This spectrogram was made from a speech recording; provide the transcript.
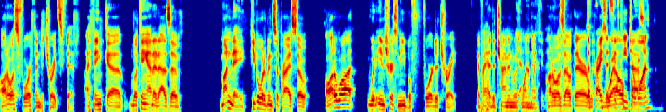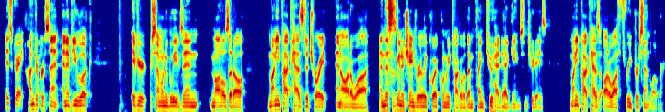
Ottawa's fourth and Detroit's fifth. I think uh, looking at it as of Monday, people would have been surprised. So Ottawa would interest me before Detroit if I had to chime in with Yeah, one I'm there. with there. Ottawa's out there. The price at well 15 to 1 is great. 100%. And if you look, if you're someone who believes in models at all, Money Puck has Detroit and Ottawa. And this is going to change really quick when we talk about them playing two head to head games in two days. Money Puck has Ottawa 3% lower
